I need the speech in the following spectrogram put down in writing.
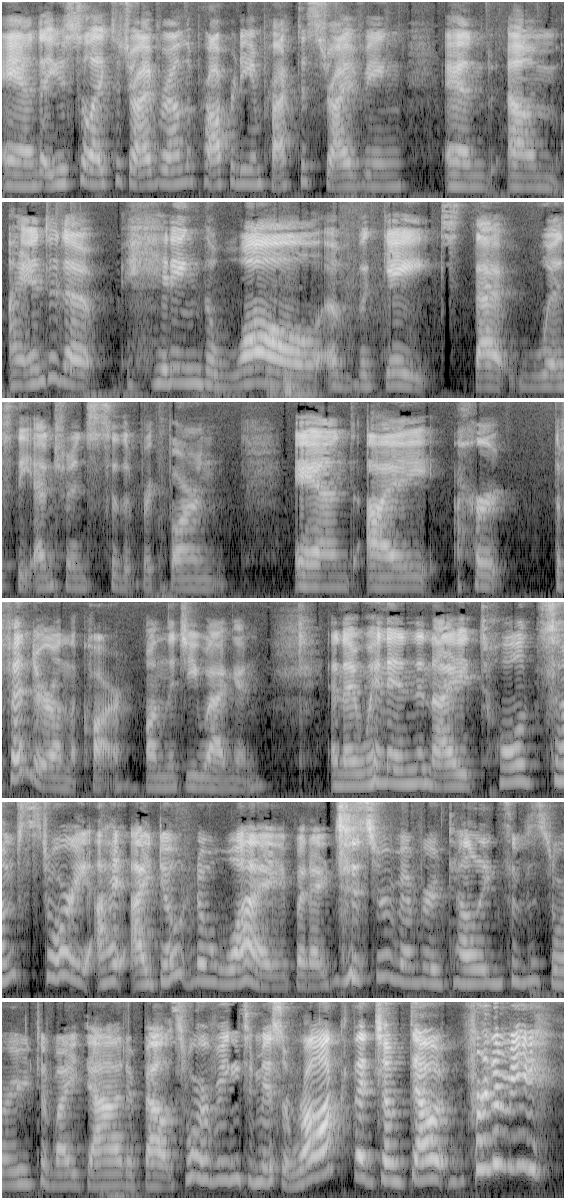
And I used to like to drive around the property and practice driving. And um, I ended up hitting the wall of the gate that was the entrance to the brick barn. And I hurt the fender on the car, on the G Wagon. And I went in and I told some story. I, I don't know why, but I just remember telling some story to my dad about swerving to miss a rock that jumped out in front of me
